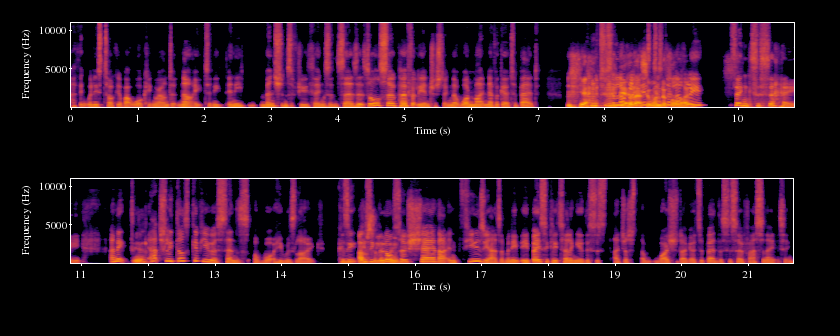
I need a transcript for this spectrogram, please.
I think, when he's talking about walking around at night, and he and he mentions a few things and says, It's also perfectly interesting that one might never go to bed. yeah, which is a lovely, yeah, that's a wonderful line. lovely thing to say, and it Yeah. actually does give you a sense of what he was like because he, he could also share that enthusiasm, and he, he basically telling you, "This is I just uh, why should I go to bed? This is so fascinating."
